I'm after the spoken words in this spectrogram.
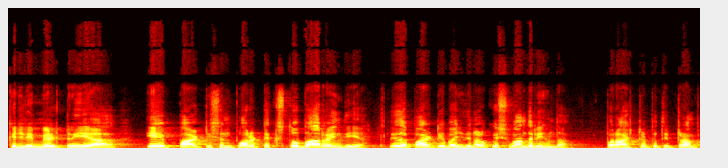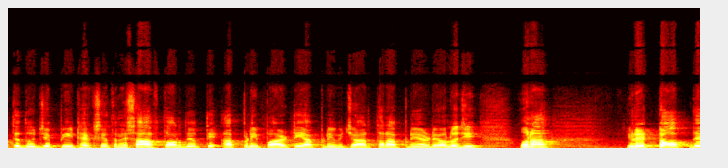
ਕਿ ਜਿਹੜੀ ਮਿਲਟਰੀ ਆ, ਇਹ ਪਾਰਟੀਸ਼ਨ ਪੋਲਿਟਿਕਸ ਤੋਂ ਬਾਹਰ ਰਹਿੰਦੀ ਆ। ਇਹਦਾ ਪਾਰਟੀਬਾਜ਼ੀ ਦੇ ਨਾਲ ਕੋਈ ਸੰਬੰਧ ਨਹੀਂ ਹੁੰਦਾ। ਪਰ ਰਾਸ਼ਟਰਪਤੀ ਟਰੰਪ ਤੇ ਦੂਜੇ ਪੀਟ ਹੈਕਸੇਥ ਨੇ ਸਾਫ਼ ਤੌਰ ਦੇ ਉੱਤੇ ਆਪਣੀ ਪਾਰਟੀ, ਆਪਣੀ ਵਿਚਾਰਧਾਰਾ, ਆਪਣੀ ਆਈਡੀਓਲੋਜੀ ਉਹਨਾਂ ਜਿਹੜੇ ਟੌਪ ਦੇ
